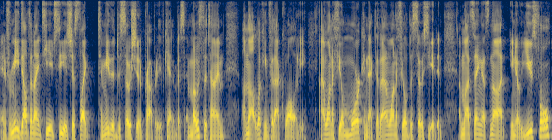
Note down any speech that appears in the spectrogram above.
and for me delta 9 thc is just like to me the dissociative property of cannabis. And most of the time i'm not looking for that quality. I want to feel more connected. I don't want to feel dissociated. I'm not saying that's not you know useful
